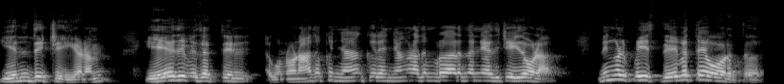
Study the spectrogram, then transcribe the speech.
എന്ത് ചെയ്യണം? ഏത് വിധത്തിൽ കൊണ്ടുപോകണം? അതൊക്കെ ഞങ്ങൾക്ക് ഞങ്ങൾ അതും പ്രകാരം തന്നെ അത് ചെയ്തോളാം. നിങ്ങൾ പ്ലീസ് ദൈവത്തെ ഓർത്ത്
